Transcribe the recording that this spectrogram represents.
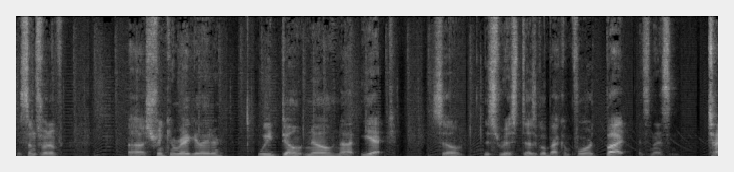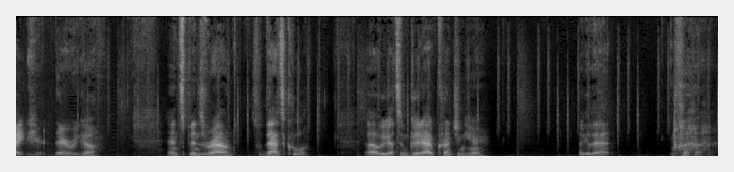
is some sort of uh, shrinking regulator. We don't know, not yet. So this wrist does go back and forth, but it's nice and tight here. There we go. And spins around. So that's cool. Uh, we got some good ab crunching here. Look at that.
